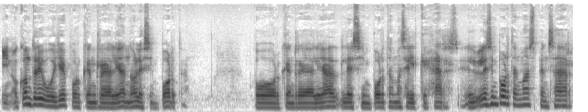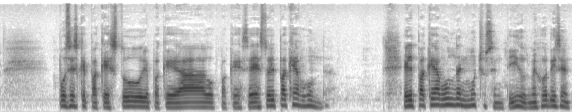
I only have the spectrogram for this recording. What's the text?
Y no contribuye porque en realidad no les importa. Porque en realidad les importa más el quejarse. Les importa más pensar pues es que para qué estudio, para qué hago, para qué es esto, el para qué abunda. El para qué abunda en muchos sentidos. Mejor dicen,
